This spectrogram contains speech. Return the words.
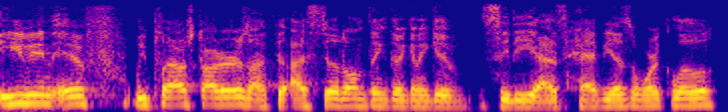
even if we play our starters, I feel I still don't think they're going to give CeeDee as heavy as a workload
